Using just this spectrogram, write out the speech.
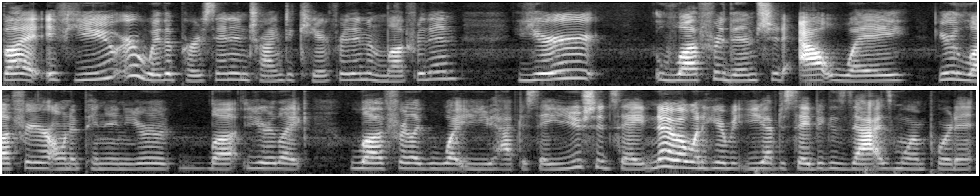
But if you are with a person and trying to care for them and love for them, your love for them should outweigh your love for your own opinion. Your love, your like love for like what you have to say. You should say, no, I want to hear what you have to say because that is more important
